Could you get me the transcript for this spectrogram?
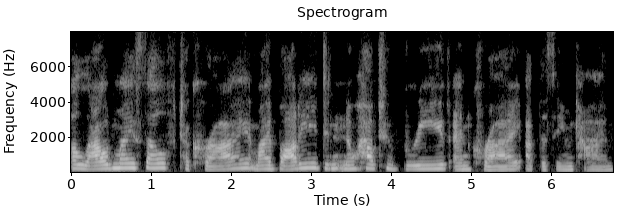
allowed myself to cry, my body didn't know how to breathe and cry at the same time.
